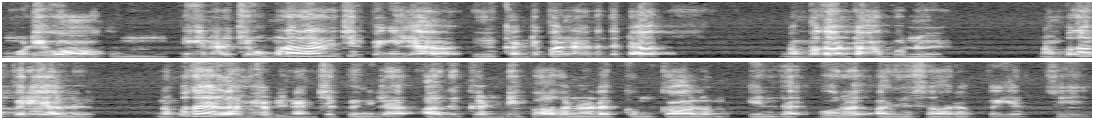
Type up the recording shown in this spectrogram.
முடிவாகும். நீங்க நினைச்சு ரொம்ப நாளா நினைச்சிருப்பீங்க இல்லையா? இது கண்டிப்பா நடந்துட்டா நம்ம தான் டாப்புன்னு. நம்ம தான் பெரிய ஆளு. நம்ம தான் எல்லாமே அப்படி நினைச்சிருப்பீங்களா அது கண்டிப்பாக நடக்கும் காலம். இந்த குரு அதிசார பயிற்சி.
